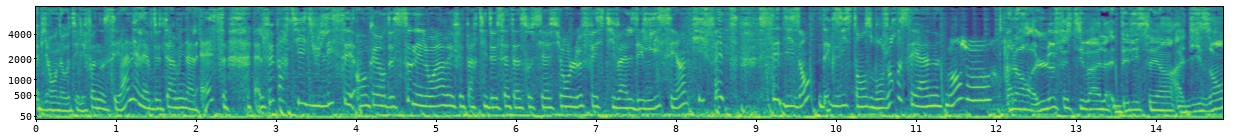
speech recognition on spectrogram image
Eh bien, on a au téléphone Océane, élève de Terminal S. Elle fait partie du lycée Angueur de Saône-et-Loire et fait partie de cette association, le Festival des lycéens, qui fête ses 10 ans d'existence. Bonjour Océane. Bonjour. Alors, le festival des lycéens à 10 ans,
